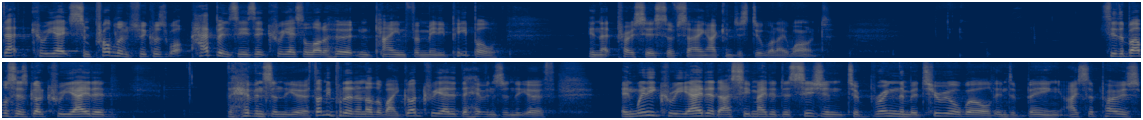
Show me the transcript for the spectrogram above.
That creates some problems because what happens is it creates a lot of hurt and pain for many people in that process of saying, I can just do what I want. See, the Bible says God created the heavens and the earth. Let me put it another way God created the heavens and the earth. And when He created us, He made a decision to bring the material world into being. I suppose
